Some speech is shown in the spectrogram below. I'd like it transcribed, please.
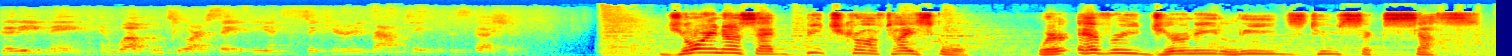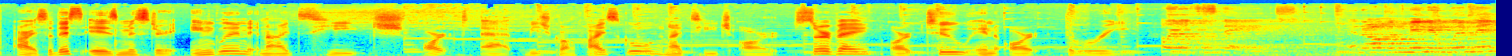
Good evening and welcome to our Safety and Security Roundtable discussion. Join us at Beechcroft High School, where every journey leads to success. All right, so this is Mr. England, and I teach art at Beechcroft High School, and I teach art survey, art two, and art three. And all the men and women,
